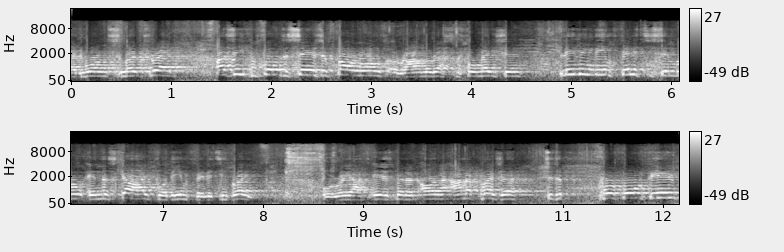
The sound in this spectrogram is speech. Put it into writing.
Red 1 smokes red as he performs a series of barrels around the rest of the formation, leaving the infinity symbol in the sky for the infinity break. Well, RIAT, it has been an honour and a pleasure to perform for you.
